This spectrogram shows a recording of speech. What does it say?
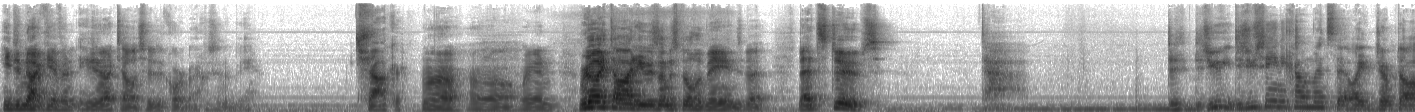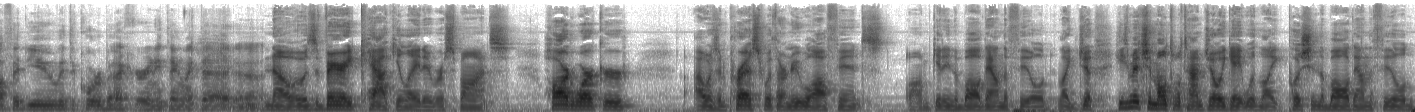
He did not give. An, he did not tell us who the quarterback was going to be. Shocker. Uh, I don't know, man. Really thought he was going to spill the beans, but that Stoops. Did, did you did you see any comments that like jumped off at you with the quarterback or anything like that? Uh, No, it was a very calculated response. Hard worker. I was impressed with our new offense, um, getting the ball down the field. Like he's mentioned multiple times, Joey Gatewood like pushing the ball down the field,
